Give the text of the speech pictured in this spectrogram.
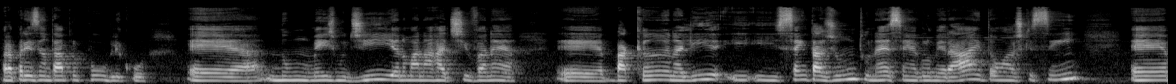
para apresentar para o público é, num mesmo dia, numa narrativa, né? É, bacana ali e, e sem estar tá junto, né? Sem aglomerar. Então, acho que sim. É,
